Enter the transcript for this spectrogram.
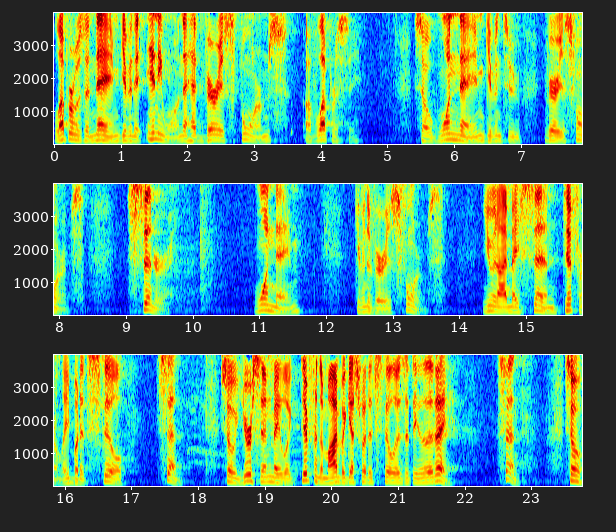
Leper was a name given to anyone that had various forms of leprosy. So, one name given to various forms. Sinner, one name given to various forms. You and I may sin differently, but it's still sin. So, your sin may look different than mine, but guess what it still is at the end of the day? Sin. So,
